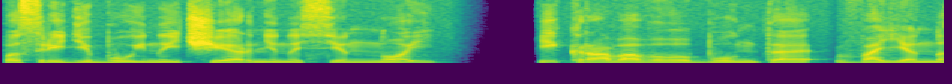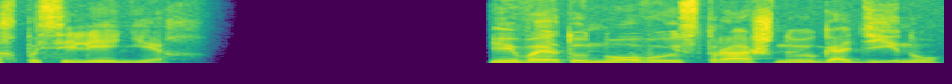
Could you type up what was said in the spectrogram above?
посреди буйной черни на Сенной и кровавого бунта в военных поселениях. И в эту новую страшную годину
